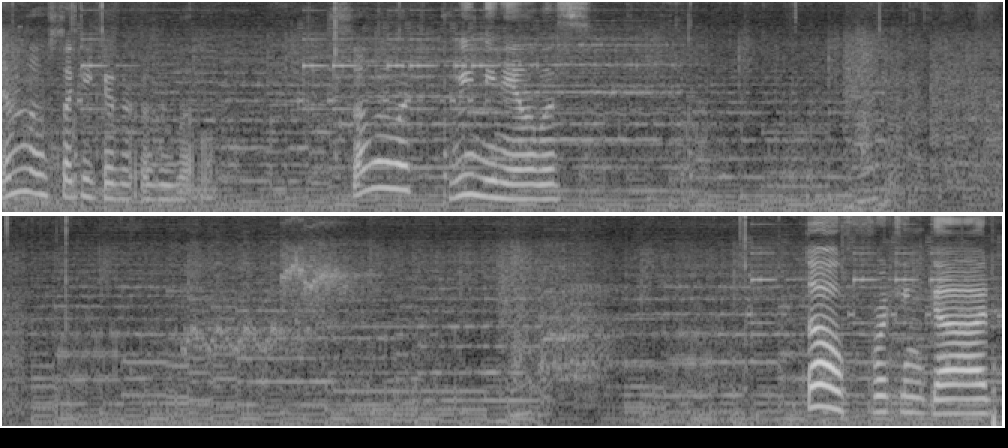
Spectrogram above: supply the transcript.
And no psychic an early level. So I'm gonna let Bean handle this. Oh freaking god.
